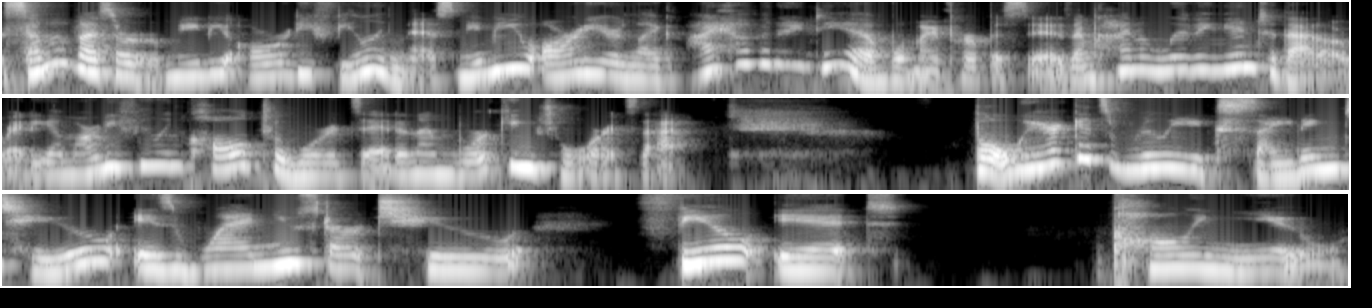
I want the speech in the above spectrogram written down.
some of us are maybe already feeling this. Maybe you already are like, I have an idea of what my purpose is. I'm kind of living into that already. I'm already feeling called towards it and I'm working towards that. But where it gets really exciting too is when you start to feel it calling you,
